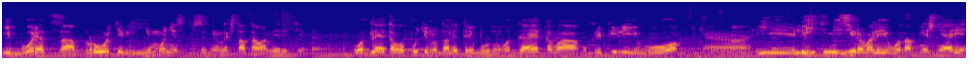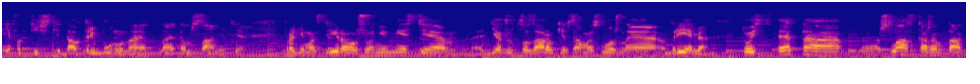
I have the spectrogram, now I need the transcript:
и борются против гегемонии Соединенных Штатов Америки. Вот для этого Путину дали трибуну. Вот для этого укрепили его э, и легитимизировали его на внешней арене фактически, дав трибуну на, на этом саммите, продемонстрировав, что они вместе держатся за руки в самое сложное время. То есть это э, шла, скажем так,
